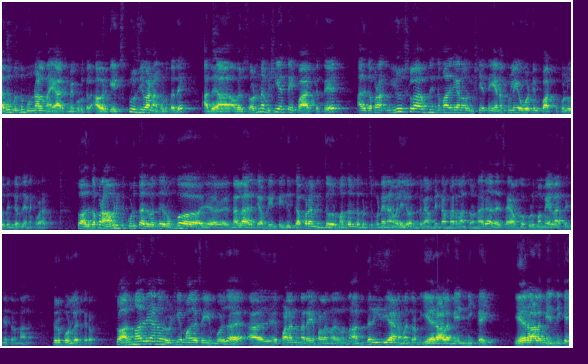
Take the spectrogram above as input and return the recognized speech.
அது வந்து முன்னால் நான் யாருக்குமே கொடுக்கல. அவருக்கு எக்ஸ்க்ளூசிவாக நான் கொடுத்தது. அது அவர் சொன்ன விஷயத்தை பார்த்துட்டு அதுக்கப்புறம் யூஸ்வலாக வந்து இந்த மாதிரியான ஒரு விஷயத்தை எனக்குள்ளேயே ஓட்டி பார்த்துக் கொள்வதுங்கிறது எனக்கு வழக்கம். ஸோ அதுக்கப்புறம் அவருக்கு கொடுத்து அது வந்து ரொம்ப நல்லா இருக்குது அப்படின்ட்டு இதுக்கப்புறம் இந்த ஒரு மந்திரத்தை பிடிச்சுக்கொண்டே நான் வெளியில் வந்துடுவேன் அப்படின்ற மாதிரிலாம் சொன்னார். அதை அவங்க குடும்பமே எல்லாம் செஞ்சுட்டு இருந்தாங்க. திருப்பூரில் இருக்கிறவர் ஸோ அது மாதிரியான ஒரு விஷயமாக செய்யும்பொழுது அது பலன் நிறைய பலன் வருதுன்னா அந்த ரீதியான மந்திரம். ஏராளம் எண்ணிக்கை ஏராளம் எண்ணிக்கை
